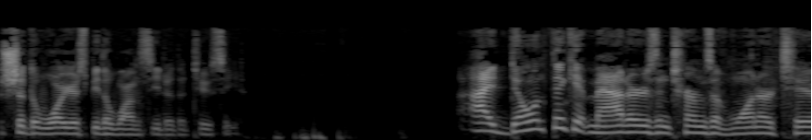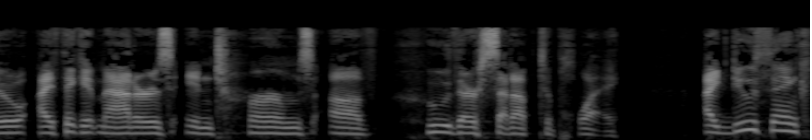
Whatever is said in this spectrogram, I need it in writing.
should the Warriors be the one seed or the two seed? I don't think it matters in terms of one or two. I think it matters in terms of who they're set up to play. I do think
